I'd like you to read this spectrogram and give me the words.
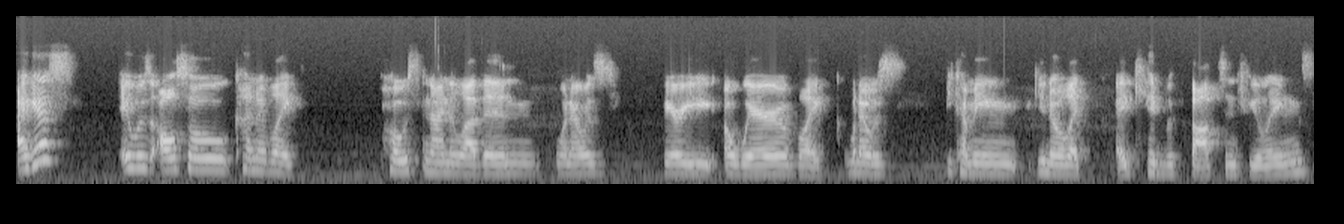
I guess it was also kind of like post 9/11 when I was very aware of like when I was becoming, you know, like a kid with thoughts and feelings.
